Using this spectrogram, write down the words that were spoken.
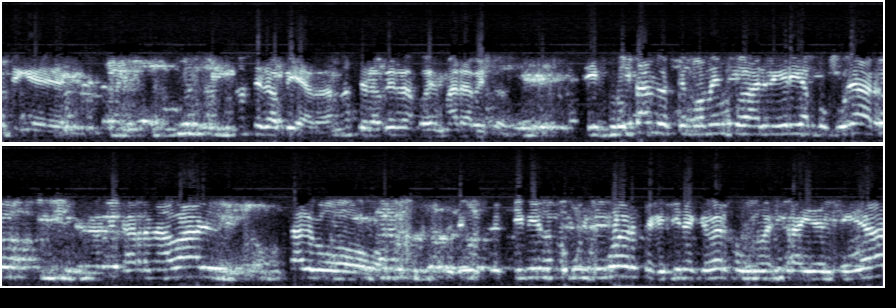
Así que no se lo pierdan, no se lo pierdan porque es maravilloso. disfrutando este momento de alegría popular. Carnaval es algo un sentimiento muy fuerte que tiene que ver con nuestra identidad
